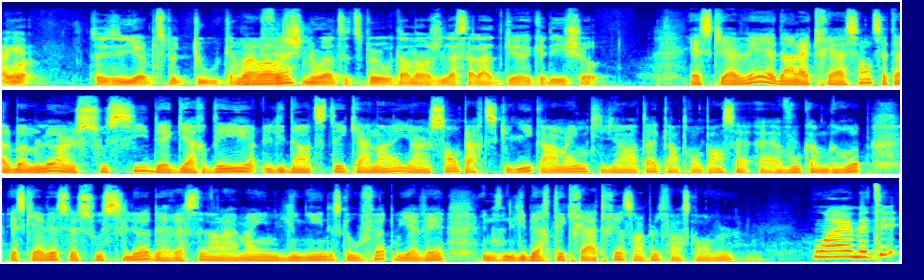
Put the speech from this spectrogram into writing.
Ouais. Il y a un petit peu de tout. Comme Ouais, un buffet ouais. chinois, tu peux autant manger de la salade que, que des chats. Est-ce qu'il y avait dans la création de cet album-là un souci de garder l'identité canaille, un son particulier quand même qui vient en tête quand on pense à, à vous comme groupe? Est-ce qu'il y avait ce souci-là de rester dans la même lignée de ce que vous faites ou il y avait une liberté créatrice un peu de faire ce qu'on veut? Ouais, mais tu sais,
